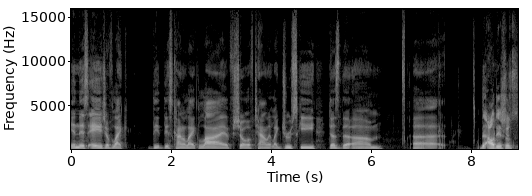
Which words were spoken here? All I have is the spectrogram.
in this age of like the, this kind of like live show of talent, like Drewski does the um uh The auditions.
